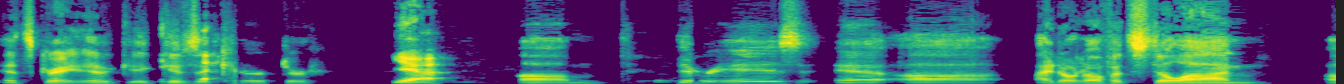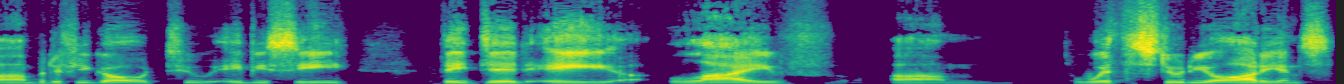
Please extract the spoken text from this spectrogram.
It's great. It, it gives a character. yeah. Um, there is, a, uh, I don't know if it's still on, uh, but if you go to ABC, they did a live um, with studio audience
